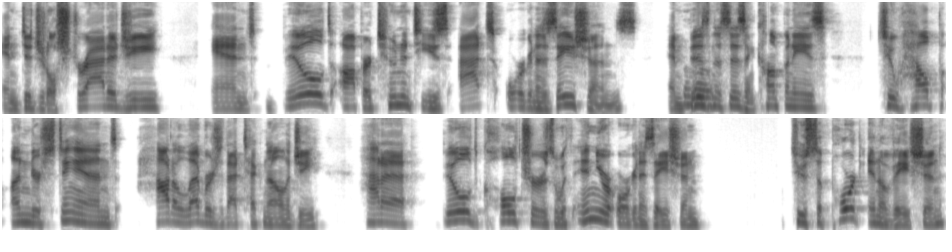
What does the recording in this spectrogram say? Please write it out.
and digital strategy and build opportunities at organizations and mm-hmm. businesses and companies to help understand how to leverage that technology, how to build cultures within your organization to support innovation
